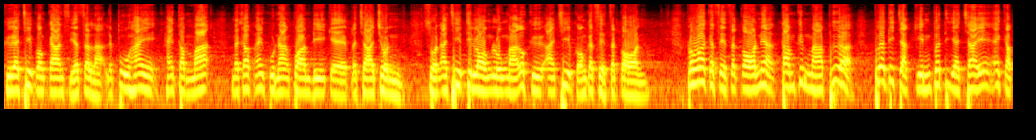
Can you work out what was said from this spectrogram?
คืออาชีพของการเสียสละและผู้ให้ให้ธรรมะ นะครับให้คุณงามความดีแก่ประชาชน ส่วนอาชีพที่รองลงมาก็คืออาชีพของเกษตรกร เพราะว่าเกษตรกรเนี่ยทำขึ้นมาเพื่อเพื่อที่จะกินเพื่อที่จะใช้ให้กับ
